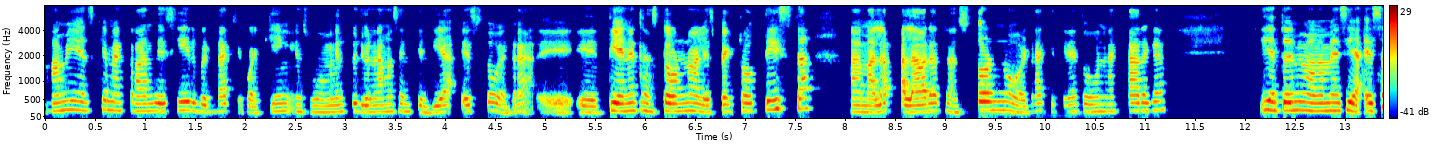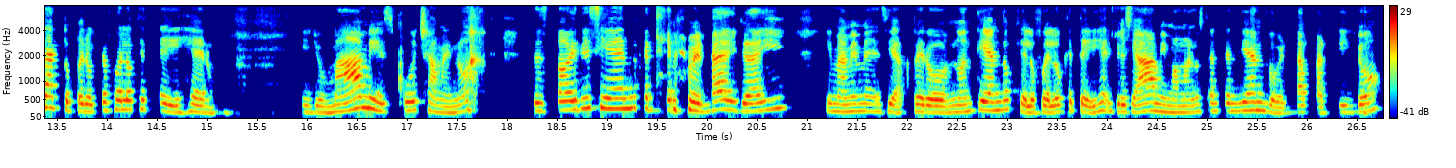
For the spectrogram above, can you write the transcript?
mami, es que me acaban de decir, ¿verdad? Que Joaquín en su momento yo nada más entendía esto, ¿verdad? Eh, eh, tiene trastorno al espectro autista, además la palabra trastorno, ¿verdad? Que tiene toda una carga. Y entonces mi mamá me decía, exacto, pero ¿qué fue lo que te dijeron? Y yo, mami, escúchame, ¿no? Te estoy diciendo que tiene verdad. Y yo ahí, y mami me decía, pero no entiendo qué lo fue lo que te dije. Yo decía, ah, mi mamá no está entendiendo, ¿verdad? Partí yo.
